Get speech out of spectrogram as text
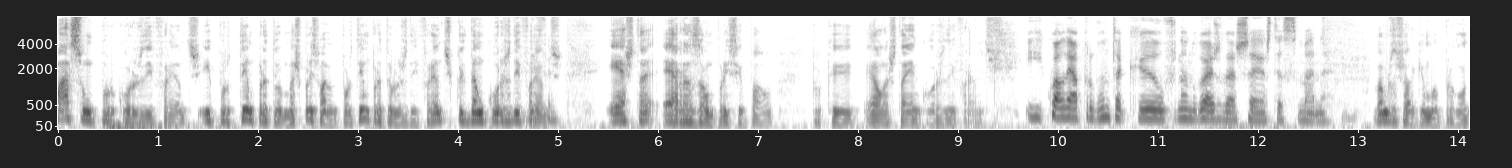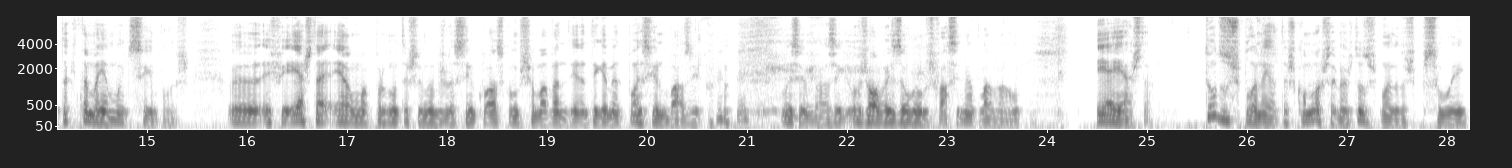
passam por cores diferentes e por temperaturas, mas principalmente por temperaturas diferentes que lhe dão cores diferentes. Diferente. Esta é a razão principal porque elas têm cores diferentes. E qual é a pergunta que o Fernando Góes deixa esta semana? Vamos deixar aqui uma pergunta que também é muito simples. Uh, enfim, esta é uma pergunta, chamamos-lhe assim, quase como chamava antigamente para o ensino básico. o ensino básico. Os jovens alunos facilmente lá vão. É esta. Todos os planetas, como nós sabemos, todos os planetas possuem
